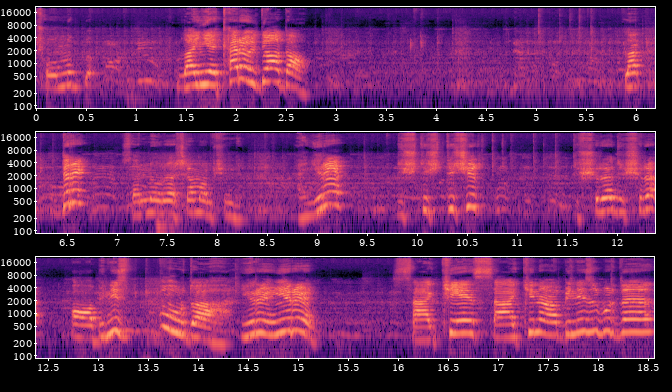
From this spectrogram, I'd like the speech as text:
Çoğunlukla. Lan yeter öldü adam. Lan direkt. Seninle uğraşamam şimdi. Lan yürü. Düş düş düşür. Düşüre düşüre. Abiniz burada. Yürüyün yürüyün. Sakin sakin abiniz burada.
